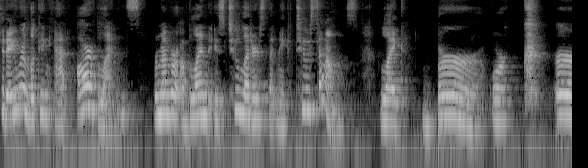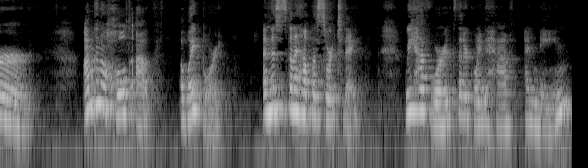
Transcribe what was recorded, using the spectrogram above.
Today we're looking at R blends. Remember, a blend is two letters that make two sounds, like burr or k-er. I'm gonna hold up a whiteboard, and this is gonna help us sort today. We have words that are going to have a name,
